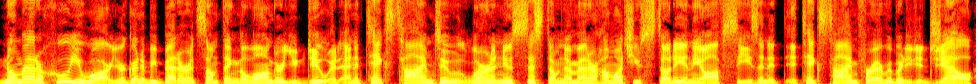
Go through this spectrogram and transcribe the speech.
no matter who you are, you're going to be better at something the longer you do it. And it takes time to learn a new system, no matter how much you study in the off season. It, it takes time for everybody to gel.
